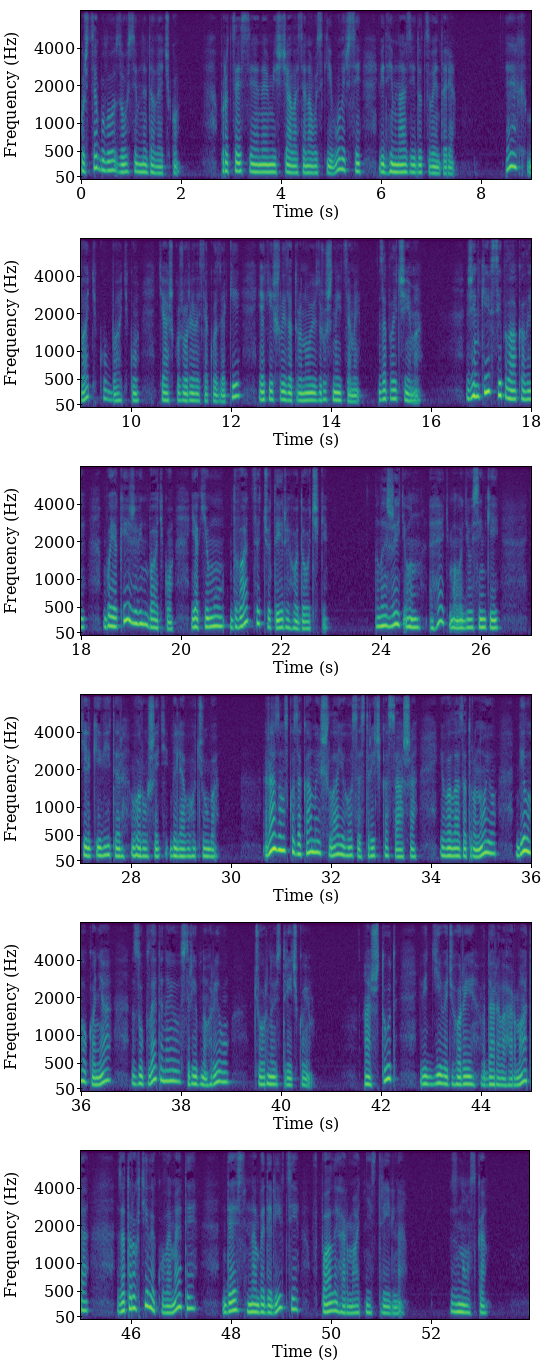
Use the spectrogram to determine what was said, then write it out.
хоч це було зовсім недалечко. Процесія не вміщалася на вузькій вуличці від гімназії до цвинтаря. Ех, батьку, батьку, тяжко журилися козаки, які йшли за труною з рушницями, за плечима. Жінки всі плакали, бо який же він батько, як йому двадцять чотири годочки. Лежить он геть молодюсінький, тільки вітер ворушить білявого чуба. Разом з козаками йшла його сестричка Саша і вела за труною білого коня з уплетеною в срібну гриву чорною стрічкою. Аж тут від дівич гори вдарила гармата, заторохтіли кулемети, десь на беделівці впали гарматні стрільна. Зноска.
